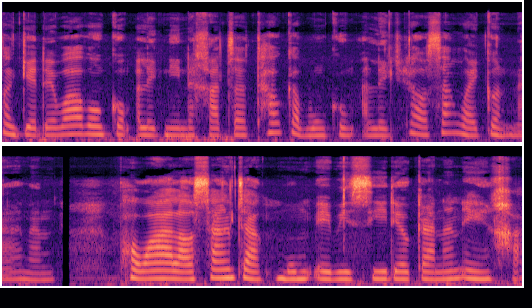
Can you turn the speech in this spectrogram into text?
สังเกตได้ว่าวงกลมอันเล็กนี้นะคะ จะเท่ากับวงกลมอันเล็กที่เราสร้างไว้ก่อนหน้านั้น เพราะว่าเราสร้างจากมุม ABC เดียวกันนั่นเองค่ะ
